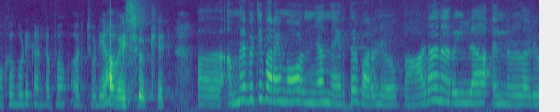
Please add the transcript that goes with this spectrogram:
മുഖം കൂടി കണ്ടപ്പോൾ കുറച്ചുകൂടി ആവേശമൊക്കെ. അമ്മയെ പറ്റി പറയുമ്പോൾ ഞാൻ നേരത്തെ പറഞ്ഞു പാടാൻ അറിയില്ല എന്നുള്ളൊരു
